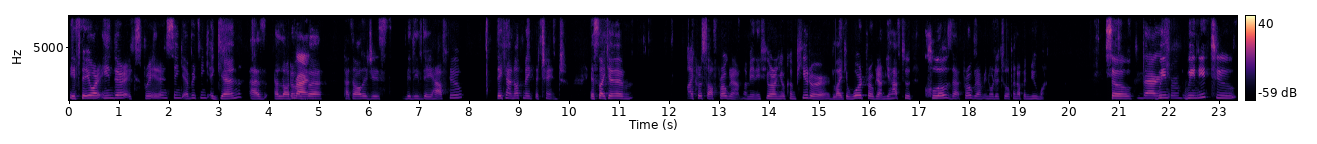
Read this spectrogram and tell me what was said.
if they are in there experiencing everything again, as a lot of right. uh, pathologists believe they have to, they cannot make the change. It's like a Microsoft program. I mean, if you're on your computer, like a Word program, you have to close that program in order to open up a new one. So Very we true. we need to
